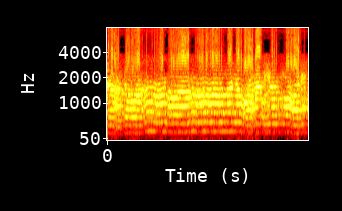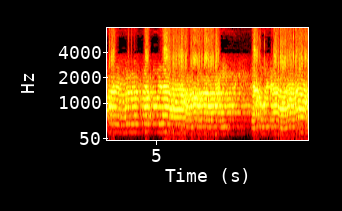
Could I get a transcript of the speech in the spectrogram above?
تاب وآمن وعمل صالحا فأولئك فأولئك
